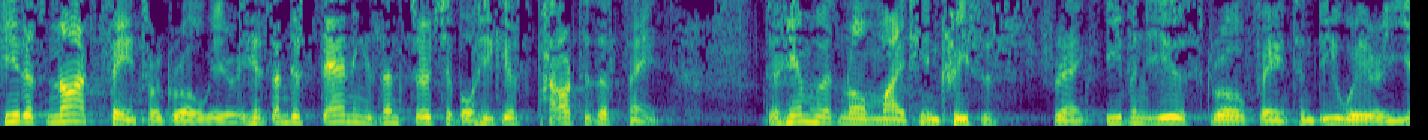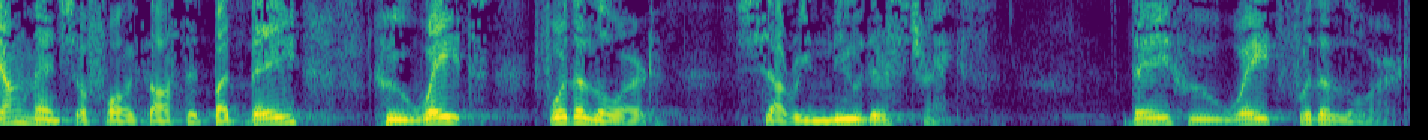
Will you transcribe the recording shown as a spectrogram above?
He does not faint or grow weary. His understanding is unsearchable. He gives power to the faint. To him who has no might, he increases strength. Even youths grow faint and be weary. Young men shall fall exhausted. But they who wait for the Lord shall renew their strength. They who wait for the Lord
